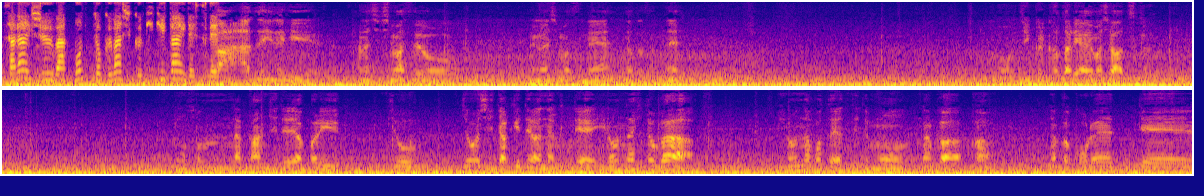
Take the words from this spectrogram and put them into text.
再来週はもっと詳しく聞きたいですね。ああぜひぜひ話しますよ。お願いしますね。ナタさんね。もうじっくり語り合いましょう熱くんな感じでやっぱり上司だけではなくていろんな人がいろんなことやっててもなんかあなんかこれって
